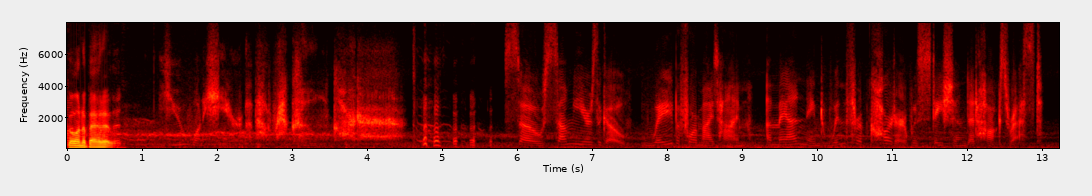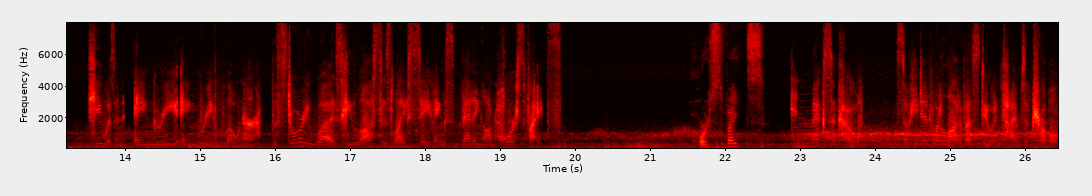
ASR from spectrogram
go on about it. with You want to hear about Raccoon Carter? so, some years ago, way before my time, a man named Winthrop Carter was stationed at Hawk's Rest. He was an angry, angry loner. The story was he lost his life savings betting on horse fights Horse fights? in Mexico. So he did what a lot of us do in times of trouble.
